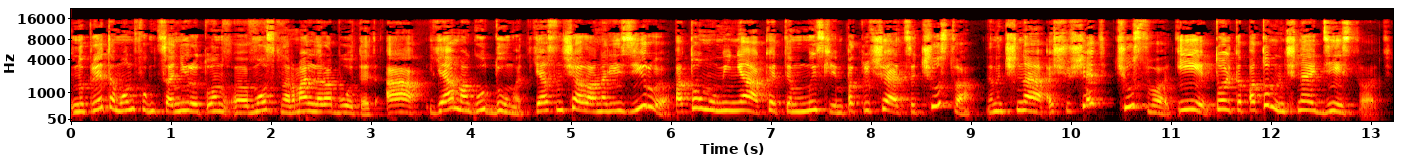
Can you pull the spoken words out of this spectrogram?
но при этом он функционирует, он, э, мозг нормально работает. А я могу думать. Я сначала анализирую, потом у меня к этим мыслям подключается чувство, я начинаю ощущать, чувствовать, и только потом начинаю действовать.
